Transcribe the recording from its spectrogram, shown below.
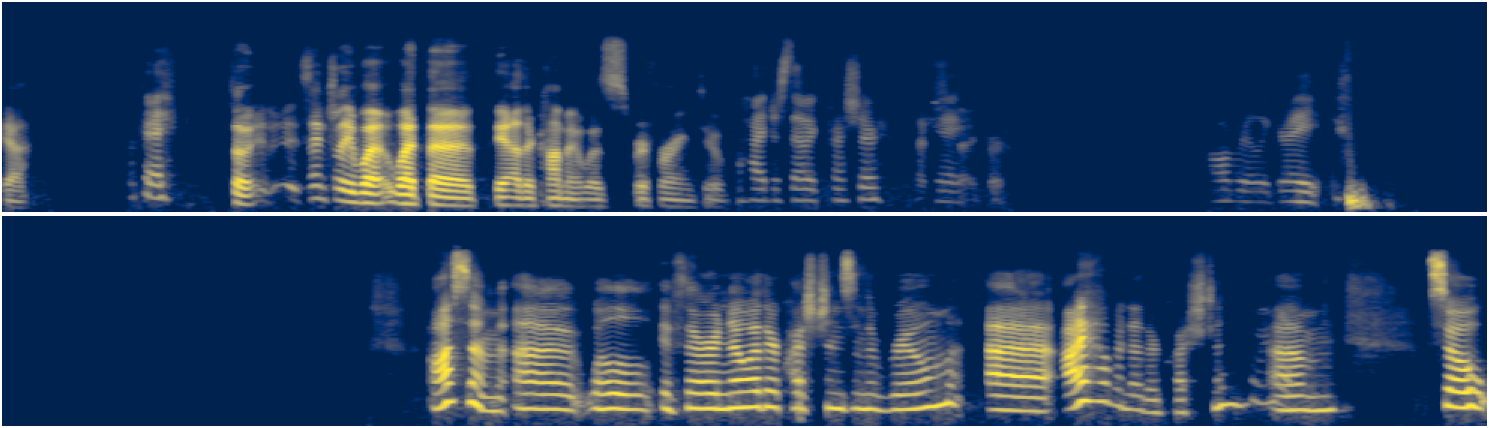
yeah. Okay. So essentially, what what the the other comment was referring to. The hydrostatic pressure. Okay. All really great. Awesome. Uh, well, if there are no other questions in the room, uh, I have another question. Um, so,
